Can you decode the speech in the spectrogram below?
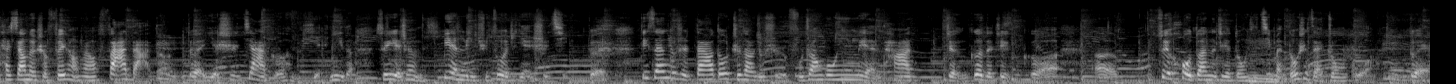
它相对是非常非常发达的，对，也是价格很便宜的，所以也是很便利去做这件事情。对，第三就是大家都知道，就是服装供应链它整个的这个呃最后端的这些东西，基本都是在中国。对，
